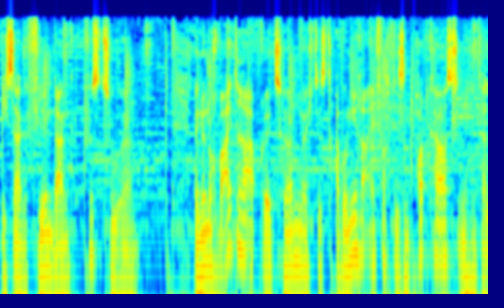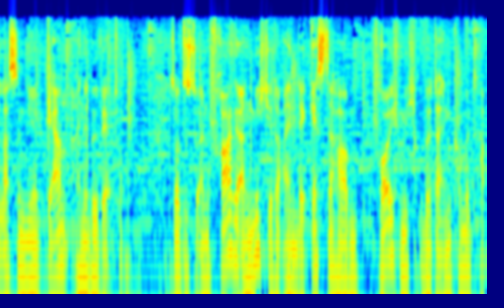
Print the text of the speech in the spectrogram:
Ich sage vielen Dank fürs Zuhören. Wenn du noch weitere Upgrades hören möchtest, abonniere einfach diesen Podcast und hinterlasse mir gern eine Bewertung. Solltest du eine Frage an mich oder einen der Gäste haben, freue ich mich über deinen Kommentar.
